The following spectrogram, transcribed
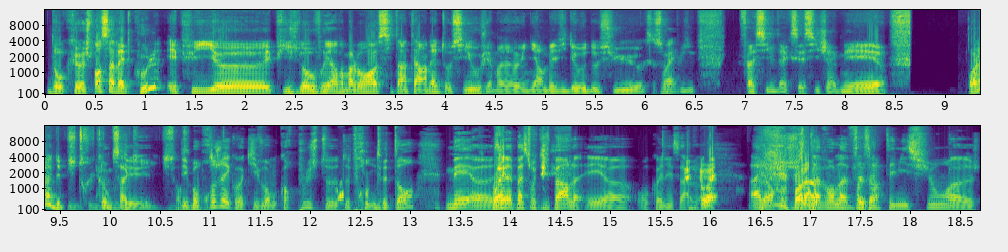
Donc euh, je pense que ça va être cool. Et puis euh, et puis je dois ouvrir normalement un site internet aussi où j'aimerais réunir mes vidéos dessus, euh, que ce soit Ouais. plus facile d'accès si jamais. Voilà, des petits trucs comme ça des, qui, qui sont des bons projets quoi, qui vont encore plus te, te prendre de temps, mais euh, Ouais. c'est la passion qui parle et euh, on connaît ça. Alors, Ouais. Alors, juste Voilà, avant la fin de cette émission, euh, je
